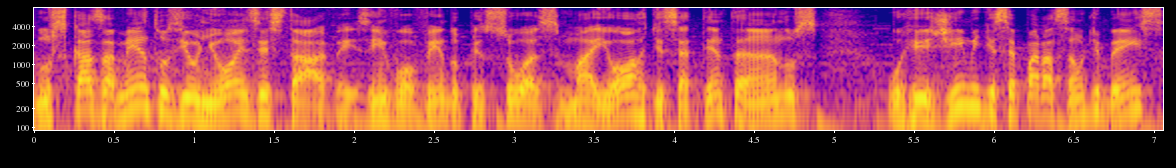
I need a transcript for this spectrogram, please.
Nos casamentos e uniões estáveis envolvendo pessoas maior de 70 anos, o regime de separação de bens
